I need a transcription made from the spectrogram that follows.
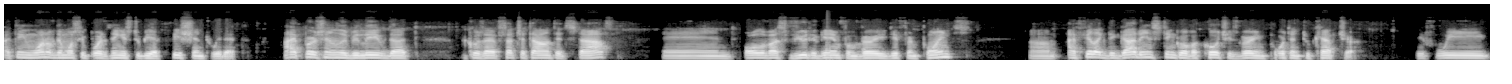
I think one of the most important things is to be efficient with it. I personally believe that because I have such a talented staff and all of us view the game from very different points, um, I feel like the gut instinct of a coach is very important to capture. If we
